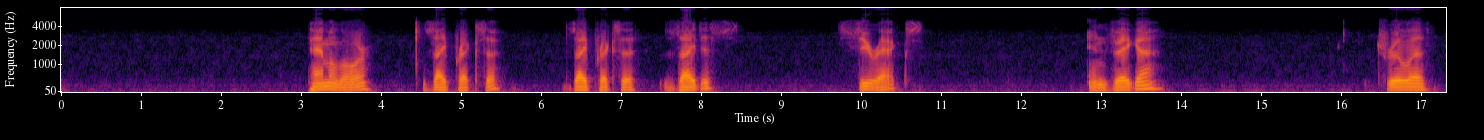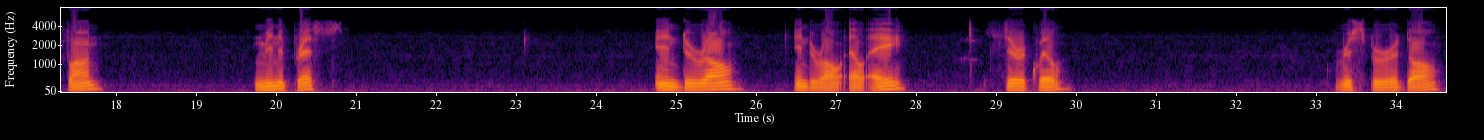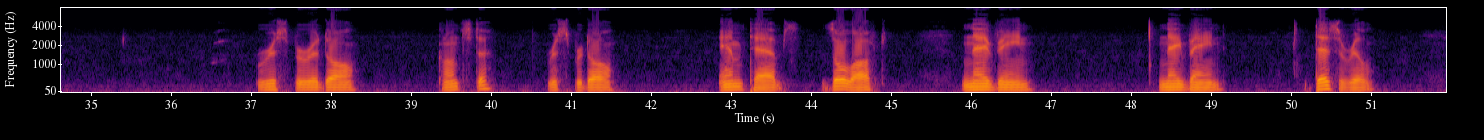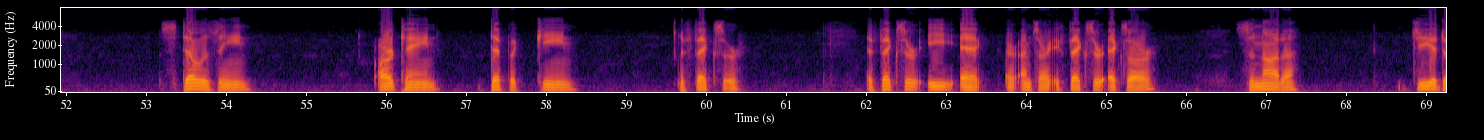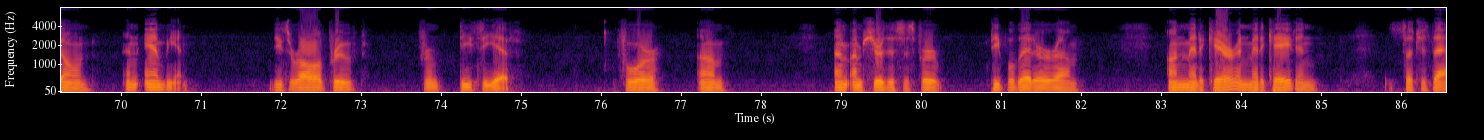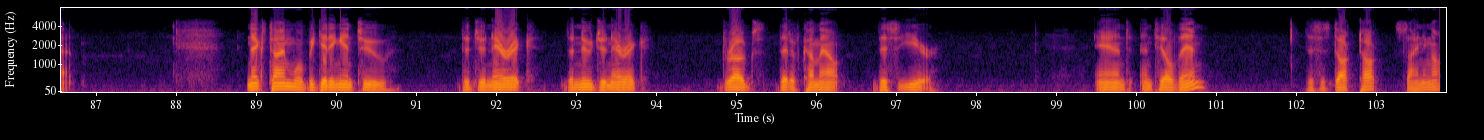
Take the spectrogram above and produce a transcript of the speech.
Pamelor, Zyprexa, Zyprexa Zydis, Cirax, Invega, Trilafon, Minipress, Inderal, Inderal LA, Seroquel, Risperdal, Risperdal Consta, Risperdal, M-Tabs, Zoloft, Navane, Navane, Desyrel, Stelazine, Artane, Depakene, Effexor, Effexor EX, or I'm sorry, Effexor XR, Sonata, Geodon, and Ambien. These are all approved from DCF for um, I'm, I'm sure this is for people that are um, on Medicare and Medicaid and such as that. Next time we'll be getting into the generic, the new generic drugs that have come out this year. And until then, this is Doc Talk signing off.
